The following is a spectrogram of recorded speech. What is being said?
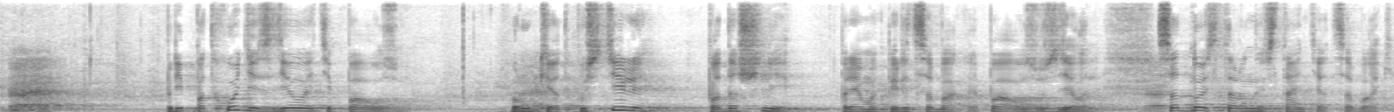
Ждать. При подходе сделайте паузу. Руки отпустили, подошли прямо перед собакой. Паузу сделали. С одной стороны встаньте от собаки.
